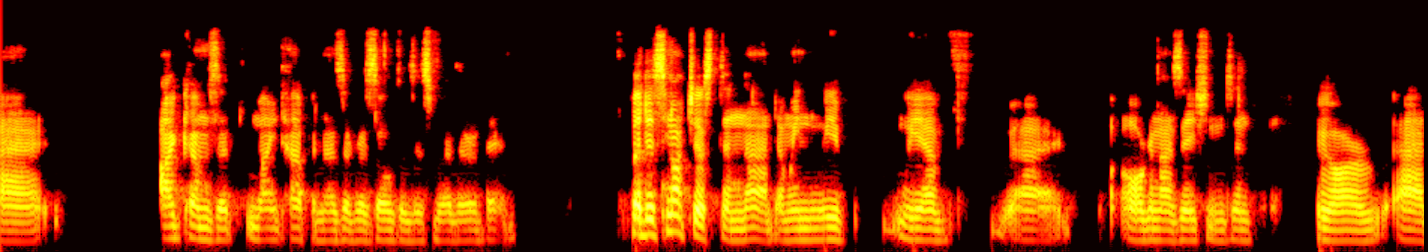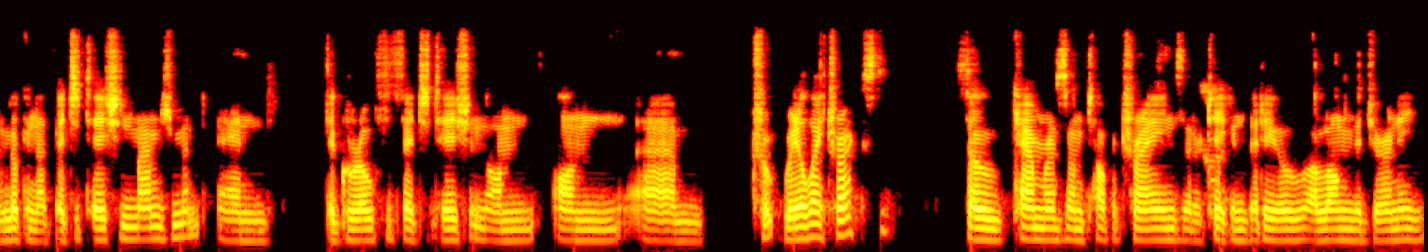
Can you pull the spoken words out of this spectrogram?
uh, outcomes that might happen as a result of this weather event. But it's not just in that. I mean, we we have uh, organizations and who are uh, looking at vegetation management and the growth of vegetation on on um, tr- railway tracks. So cameras on top of trains that are taking video along the journey,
